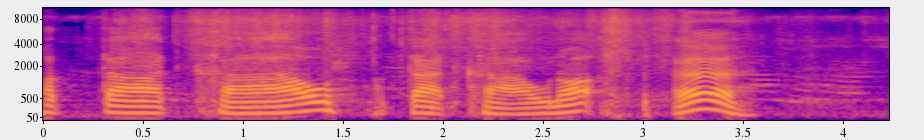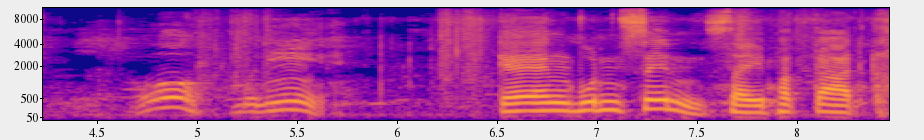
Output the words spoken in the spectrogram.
ผักกาดขาวผักกาดขาวเนาะเออโอ้มือนี้ แกงวุ้นเส้น ใส่ผักกาดข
